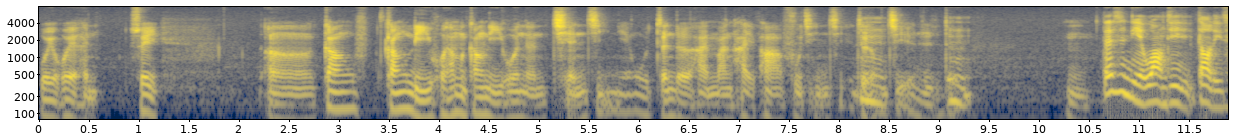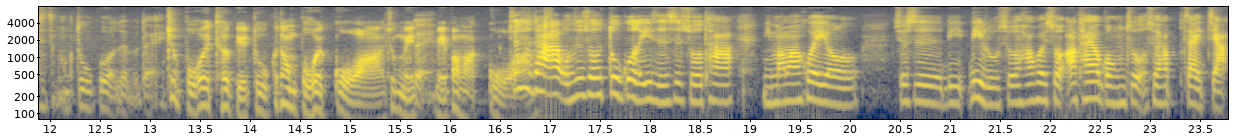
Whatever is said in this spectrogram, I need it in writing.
我也会很，所以。呃，刚刚离婚，他们刚离婚的前几年，我真的还蛮害怕父亲节这种节日的。嗯嗯、嗯，但是你也忘记到底是怎么度过，对不对？就不会特别度过，当然不会过啊，就没没办法过、啊。就是他，我是说度过的意思是说他，你妈妈会有，就是例例如说，他会说啊，他要工作，所以他不在家，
